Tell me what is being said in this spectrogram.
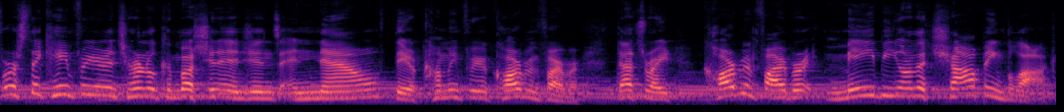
First they came for your internal combustion engines and now they are coming for your carbon fiber. That's right, carbon fiber may be on the chopping block,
